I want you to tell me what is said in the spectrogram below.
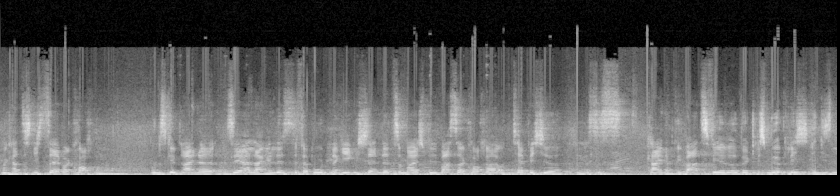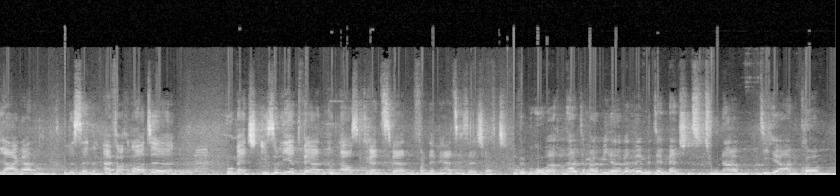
Man kann sich nicht selber kochen. Und es gibt eine sehr lange Liste verbotener Gegenstände, zum Beispiel Wasserkocher und Teppiche. Es ist keine Privatsphäre wirklich möglich in diesen Lagern. Und es sind einfach Orte, wo Menschen isoliert werden und ausgegrenzt werden von der Mehrheitsgesellschaft. Wir beobachten halt immer wieder, wenn wir mit den Menschen zu tun haben, die hier ankommen,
